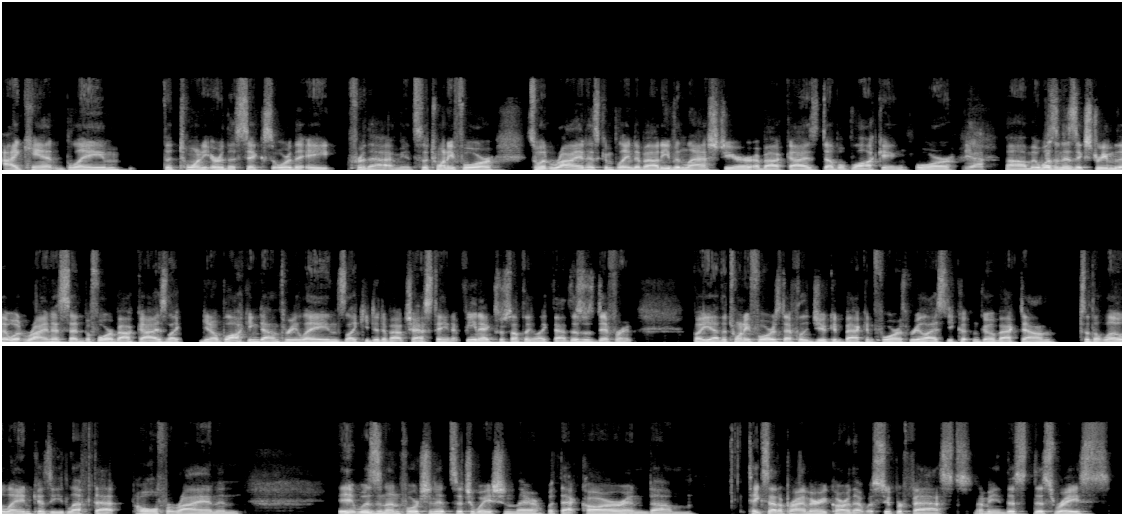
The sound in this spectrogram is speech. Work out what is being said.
i can't blame the 20 or the 6 or the 8 for that i mean it's the 24 it's what ryan has complained about even last year about guys double blocking or yeah, um, it wasn't as extreme that what Ryan has said before about guys like you know blocking down three lanes, like he did about Chastain at Phoenix or something like that. This was different, but yeah, the 24 is definitely juking back and forth. Realized he couldn't go back down to the low lane because he left that hole for Ryan, and it was an unfortunate situation there with that car, and um, takes out a primary car that was super fast. I mean this this race,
